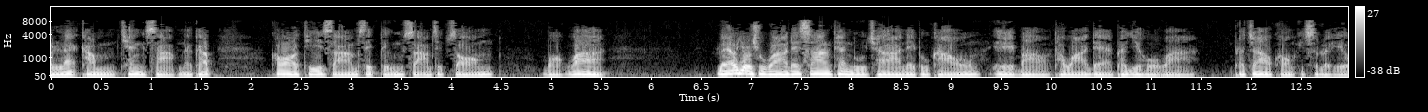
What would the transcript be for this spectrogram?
รและคำแช่งสาบนะครับ ข้อที่สามสิบถึงสามสิบสองบอกว่า แล้วโยชูวาได้สร้างแท่นบูชาในภูเขาเอบาว ถวายแด่พระเยโฮวา พระเจ้าของอิสราเอล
